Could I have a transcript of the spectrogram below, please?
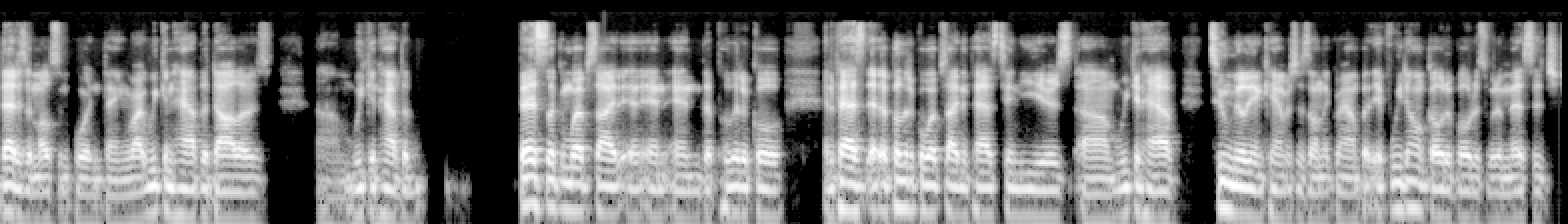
that is the most important thing, right? We can have the dollars, um, we can have the best looking website and, and, and the political in the past a political website in the past 10 years um, we can have 2 million canvassers on the ground but if we don't go to voters with a message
